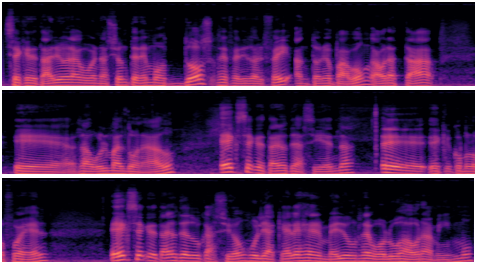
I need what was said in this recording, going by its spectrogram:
secretario de la gobernación, tenemos dos referidos al FEI, Antonio Pavón, ahora está eh, Raúl Maldonado, ex secretarios de Hacienda, eh, como lo fue él, ex secretarios de Educación, Julia Keller es en medio de un revolú ahora mismo,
